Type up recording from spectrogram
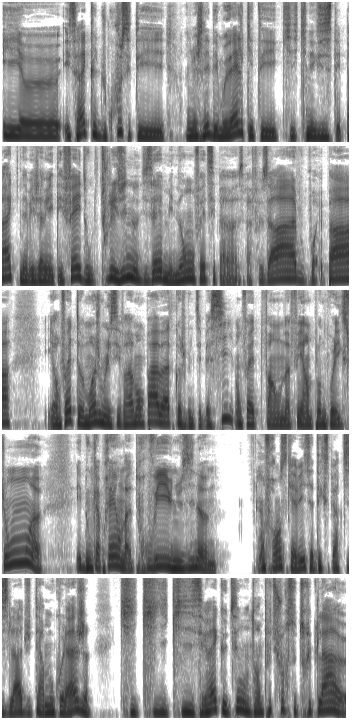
Et, euh, et c'est vrai que du coup, c'était, on imaginait des modèles qui étaient, qui, qui n'existaient pas, qui n'avaient jamais été faits. Et donc, tous les usines nous disaient, mais non, en fait, c'est pas, c'est pas faisable, vous pourrez pas. Et en fait, moi, je me laissais vraiment pas abattre. Quand je me disais, bah si, en fait, enfin, on a fait un plan de collection. Euh, et donc après, on a trouvé une usine euh, en France qui avait cette expertise-là du thermocollage, qui, qui, qui c'est vrai que tu sais, on entend un peu toujours ce truc-là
